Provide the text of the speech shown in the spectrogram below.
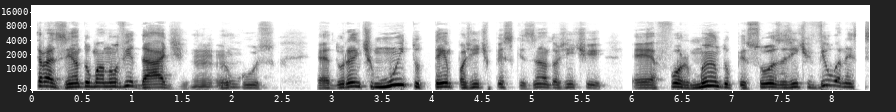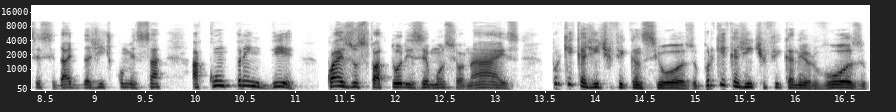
trazendo uma novidade uhum. para o curso. É, durante muito tempo, a gente pesquisando, a gente é, formando pessoas, a gente viu a necessidade da gente começar a compreender quais os fatores emocionais, por que, que a gente fica ansioso, por que, que a gente fica nervoso,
